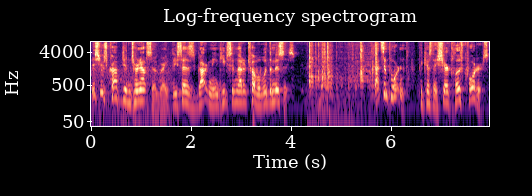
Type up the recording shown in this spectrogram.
This year's crop didn't turn out so great, but he says gardening keeps him out of trouble with the missus. That's important because they share close quarters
